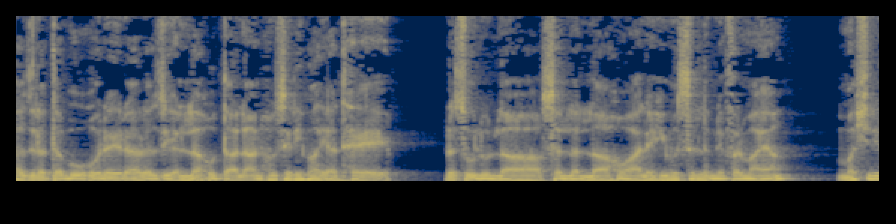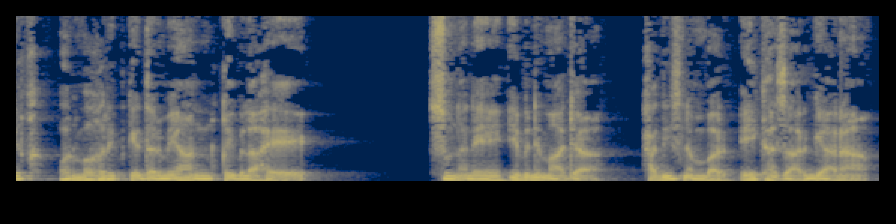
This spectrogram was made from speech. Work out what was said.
حضرت ابو حریرہ رضی اللہ تعالیٰ عنہ سے روایت ہے۔ رسول اللہ صلی اللہ علیہ وسلم نے فرمایا، مشرق اور مغرب کے درمیان قبلہ ہے۔ سننے ابن ماجہ، حدیث نمبر ایک ہزار گیارہ۔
